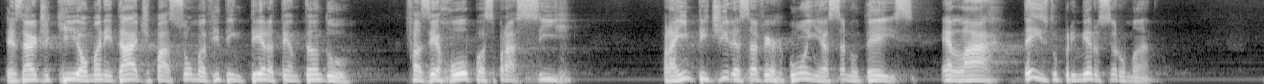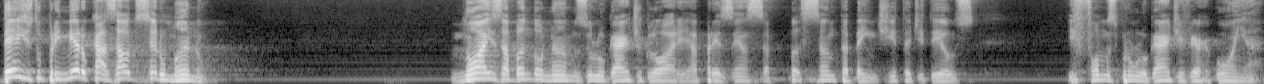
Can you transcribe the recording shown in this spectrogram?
Apesar de que a humanidade passou uma vida inteira tentando fazer roupas para si, para impedir essa vergonha, essa nudez, é lá, desde o primeiro ser humano, desde o primeiro casal de ser humano, nós abandonamos o lugar de glória, a presença santa, bendita de Deus, e fomos para um lugar de vergonha,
